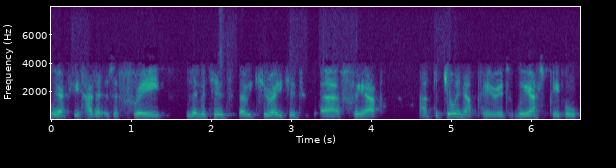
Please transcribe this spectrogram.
we actually had it as a free, limited, very curated uh, free app. But during that period, we asked people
